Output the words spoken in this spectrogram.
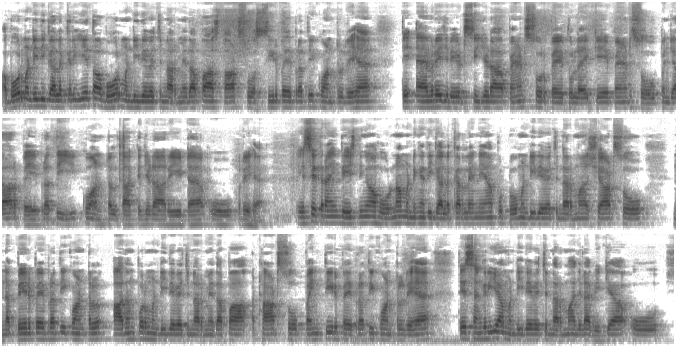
ਅਬੋਰ ਮੰਡੀ ਦੀ ਗੱਲ ਕਰੀਏ ਤਾਂ ਅਬੋਰ ਮੰਡੀ ਦੇ ਵਿੱਚ ਨਰਮੇ ਦਾ ਭਾਅ 6780 ਰੁਪਏ ਪ੍ਰਤੀ ਕੁਆਂਟਲ ਰਿਹਾ ਹੈ ਤੇ ਐਵਰੇਜ ਰੇਟ ਸੀ ਜਿਹੜਾ 6500 ਰੁਪਏ ਤੋਂ ਲੈ ਕੇ 6550 ਰੁਪਏ ਪ੍ਰਤੀ ਕੁਆਂਟਲ ਤੱਕ ਜਿਹੜਾ ਰੇਟ ਹੈ ਉਹ ਰਿਹਾ ਇਸੇ ਤਰ੍ਹਾਂ ਹੀ ਦੇਸ਼ ਦੀਆਂ ਹੋਰਨਾਂ ਮੰਡੀਆਂ ਦੀ ਗੱਲ ਕਰ ਲੈਂਦੇ ਆ ਭੁੱਟੋ ਮੰਡੀ ਦੇ ਵਿੱਚ ਨਰਮਾ 6690 ਰੁਪਏ ਪ੍ਰਤੀ ਕੁਆਂਟਲ, ਆਦਮਪੁਰ ਮੰਡੀ ਦੇ ਵਿੱਚ ਨਰਮੇ ਦਾ ਭਾਅ 6835 ਰੁਪਏ ਪ੍ਰਤੀ ਕੁਆਂਟਲ ਰਿਹਾ ਹੈ ਤੇ ਸੰਗਰੀਆ ਮੰਡੀ ਦੇ ਵਿੱਚ ਨਰਮਾ ਜਿਹੜਾ ਵਿਕਿਆ ਉਹ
